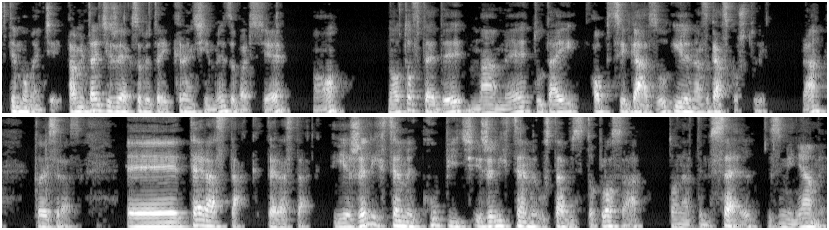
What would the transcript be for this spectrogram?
w tym momencie. Pamiętajcie, że jak sobie tutaj kręcimy, zobaczcie, o, no to wtedy mamy tutaj opcję gazu, ile nas gaz kosztuje. Dobra? To jest raz. E, teraz tak, teraz tak. Jeżeli chcemy kupić, jeżeli chcemy ustawić stop lossa, to na tym sell zmieniamy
